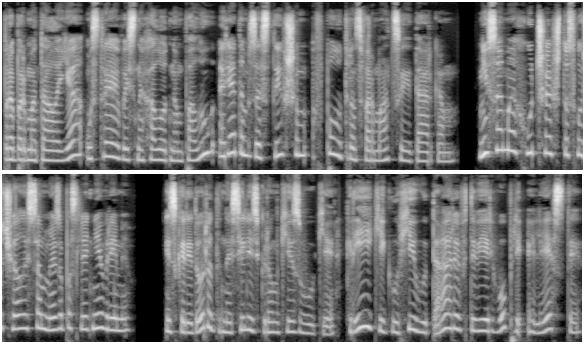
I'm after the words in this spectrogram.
Пробормотала я, устраиваясь на холодном полу рядом с застывшим в полутрансформации Даргом. Не самое худшее, что случалось со мной за последнее время. Из коридора доносились громкие звуки. Крики, глухие удары в дверь, вопли Элесты.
